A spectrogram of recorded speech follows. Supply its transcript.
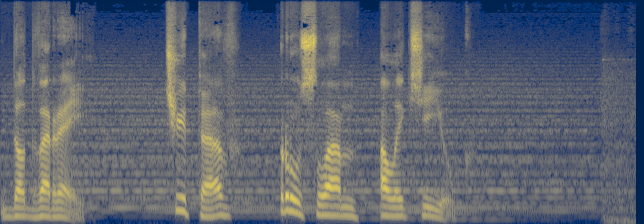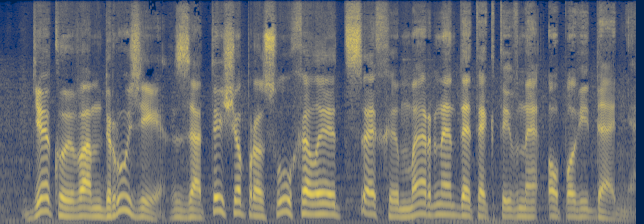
до дверей. Читав Руслан Алексіюк. Дякую вам, друзі, за те, що прослухали це химерне детективне оповідання.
